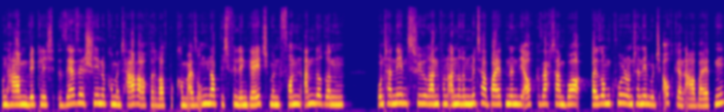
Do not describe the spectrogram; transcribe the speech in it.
und haben wirklich sehr, sehr schöne Kommentare auch darauf bekommen. Also unglaublich viel Engagement von anderen Unternehmensführern, von anderen Mitarbeitenden, die auch gesagt haben, boah, bei so einem coolen Unternehmen würde ich auch gern arbeiten.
